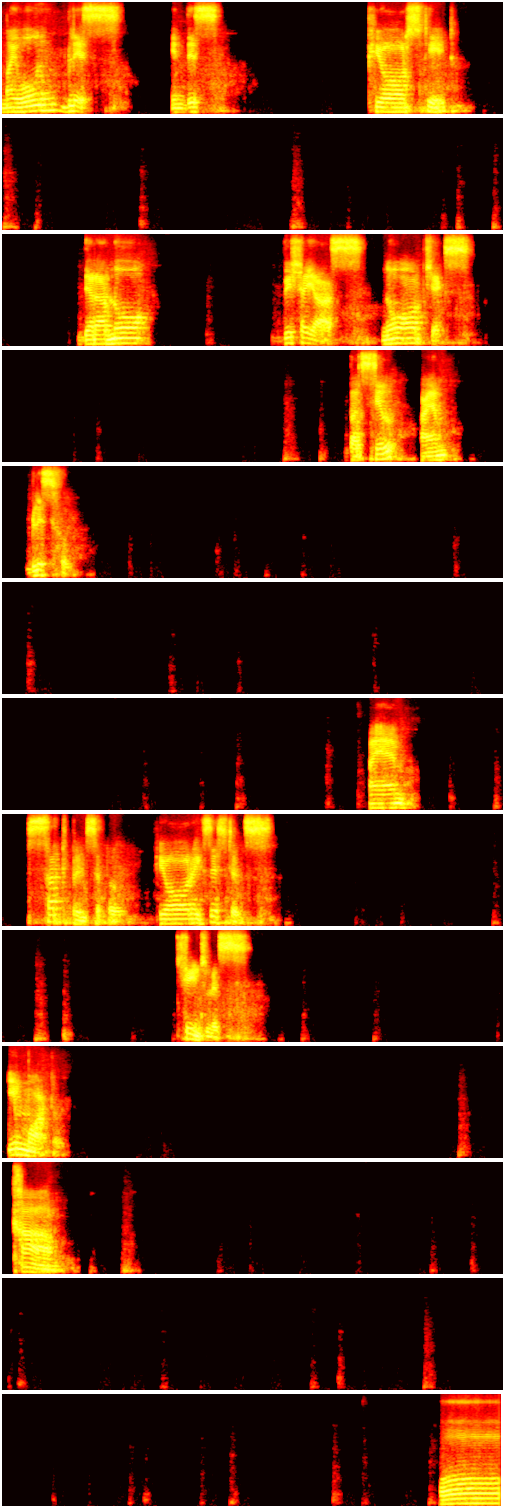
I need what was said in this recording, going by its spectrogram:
my own bliss in this pure state. There are no vishayas, no objects. But still, I am blissful. I am Sat principle, pure existence. Changeless, immortal, calm, Om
